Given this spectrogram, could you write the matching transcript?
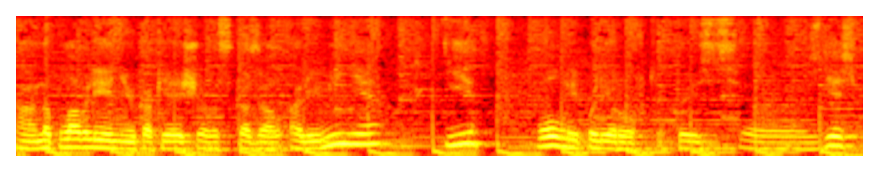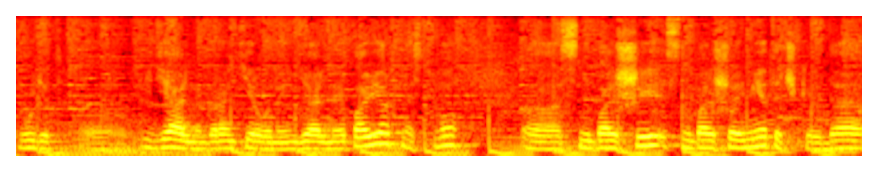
э, наплавлению, как я еще раз сказал, алюминия и полной полировки. То есть э, здесь будет идеально гарантированная идеальная поверхность, но с, небольшой, с небольшой меточкой да,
